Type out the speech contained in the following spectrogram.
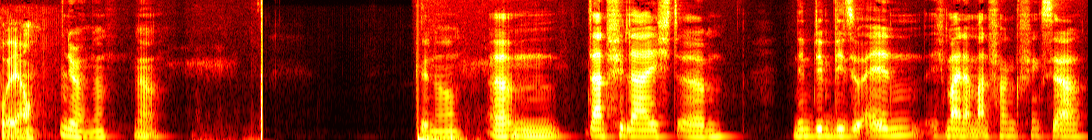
cool, ja. Ja, ne? Ja. Genau. Ähm, dann vielleicht ähm, neben dem visuellen, ich meine, am Anfang fing es ja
